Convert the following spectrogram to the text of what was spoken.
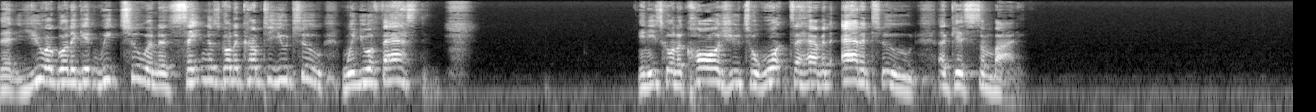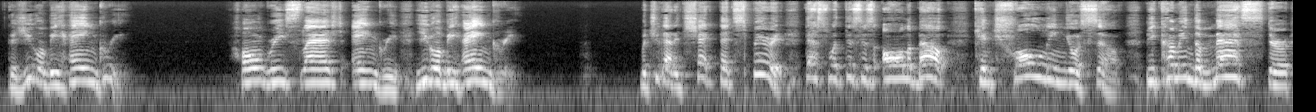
that you are going to get weak too, and that Satan is going to come to you too when you are fasting. And he's going to cause you to want to have an attitude against somebody. Because you're going to be hangry. Hungry slash angry. You're going to be hangry. But you got to check that spirit. That's what this is all about. Controlling yourself. Becoming the master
